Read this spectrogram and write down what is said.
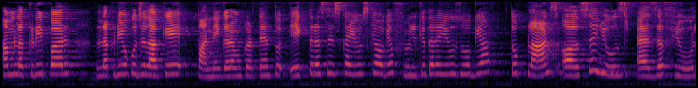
हम लकड़ी पर लकड़ियों को जला के पानी गर्म करते हैं। तो एक तरह से इसका यूज़ क्या हो गया? फ्यूल की तरह यूज़ हो गया। तो plants also use as a fuel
